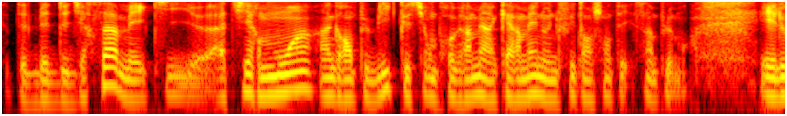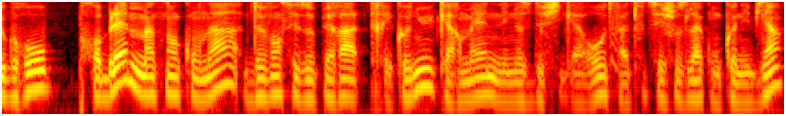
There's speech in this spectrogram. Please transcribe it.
c'est peut-être bête de dire ça, mais qui euh, attire moins un grand public que si on programmait un Carmen ou une flûte enchantée, simplement. Et le gros problème maintenant qu'on a devant ces opéras très connus, Carmen, Les Noces de Figaro, enfin toutes ces choses-là qu'on connaît bien,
